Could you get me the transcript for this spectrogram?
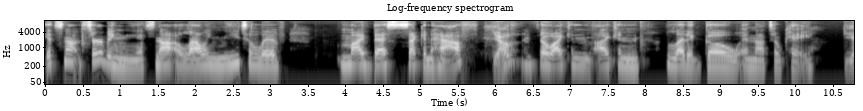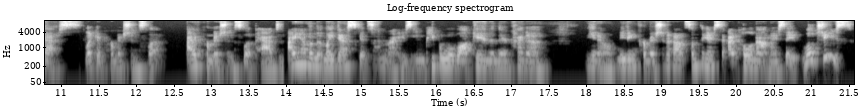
it's not serving me. It's not allowing me to live my best second half. yeah And so I can I can let it go and that's okay. yes like a permission slip i have permission slip pads i have them at my desk at sunrise and people will walk in and they're kind of you know needing permission about something i say i pull them out and i say well geez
